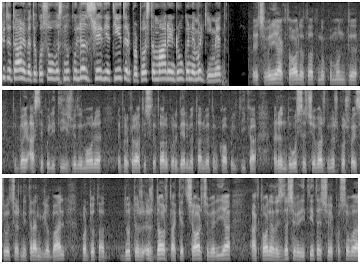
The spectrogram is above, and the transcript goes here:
qytetarëve të Kosovës nuk u lë zgjedhje tjetër përpos të marrin rrugën e mërgimit. Qeveria aktuale thotë nuk po mund të bëjë asnjë politikë zhvillimore në përkrahje të qytetarëve, por deri më tani vetëm ka politika rënduese, që vazhdimisht po shfajësohet që është një trend global, por duhet ta ketë qartë qeveria aktuale dhe çdo qeveri tjetër që Kosova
